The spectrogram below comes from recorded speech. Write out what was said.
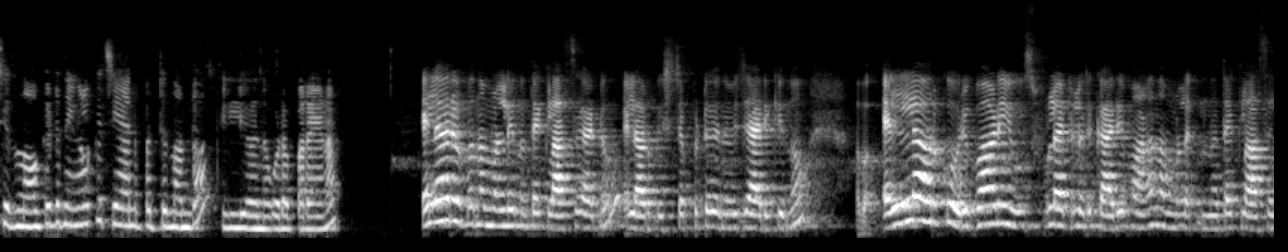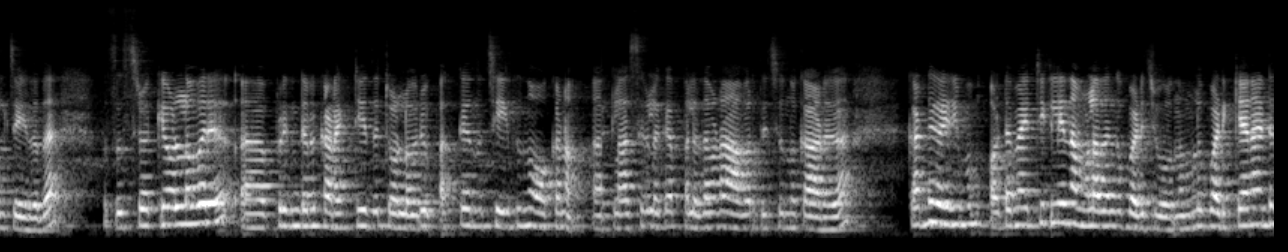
ചെയ്ത് നോക്കിയിട്ട് നിങ്ങൾക്ക് ചെയ്യാൻ പറ്റുന്നുണ്ടോ? ഇല്ലയോ എന്ന് കൂടെ പറയണം. എല്ലാവരും ഇപ്പോൾ നമ്മളുടെ ഇന്നത്തെ ക്ലാസ് കണ്ടു. എല്ലാവർക്കും ഇഷ്ടപ്പെട്ടു എന്ന് വിചാരിക്കുന്നു. അപ്പോൾ എല്ലാവർക്കും ഒരുപാട് യൂസ്ഫുൾ ആയിട്ടുള്ള ഒരു കാര്യമാണ് നമ്മൾ ഇന്നത്തെ ക്ലാസ്സിൽ ചെയ്തത്. സിസ്റ്ററൊക്കെ ഉള്ളവർ പ്രിന്റർ കണക്ട് ചെയ്തിട്ടുള്ളവരും ഒക്കെ ഒന്ന് ചെയ്ത് നോക്കണം. ക്ലാസ്സുകളൊക്കെ പലതവണ ആവർത്തിച്ചൊന്ന് കാണുക. കണ്ടു കഴിയുമ്പം ഓട്ടോമാറ്റിക്കലി നമ്മൾ അതങ്ങ് പഠിച്ചു പോകും. നമ്മൾ പഠിക്കാനായിട്ട്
